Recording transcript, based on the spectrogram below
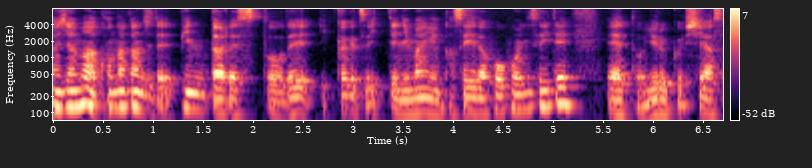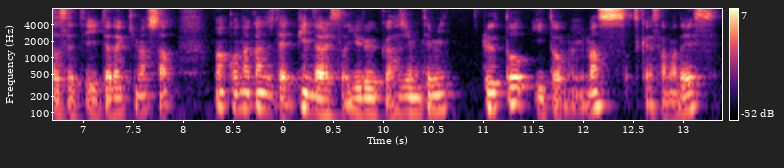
はい、じゃあまあこんな感じで Pinterest で1ヶ月1.2万円稼いだ方法について、えっ、ー、と、ゆるくシェアさせていただきました。まあこんな感じで Pinterest をゆるく始めてみるといいと思います。お疲れ様です。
